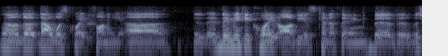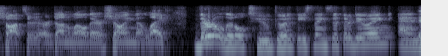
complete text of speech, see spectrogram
no, the, that was quite funny. Uh, they make it quite obvious, kind of thing. The the, the shots are, are done well there, showing that like they're a little too good at these things that they're doing, and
